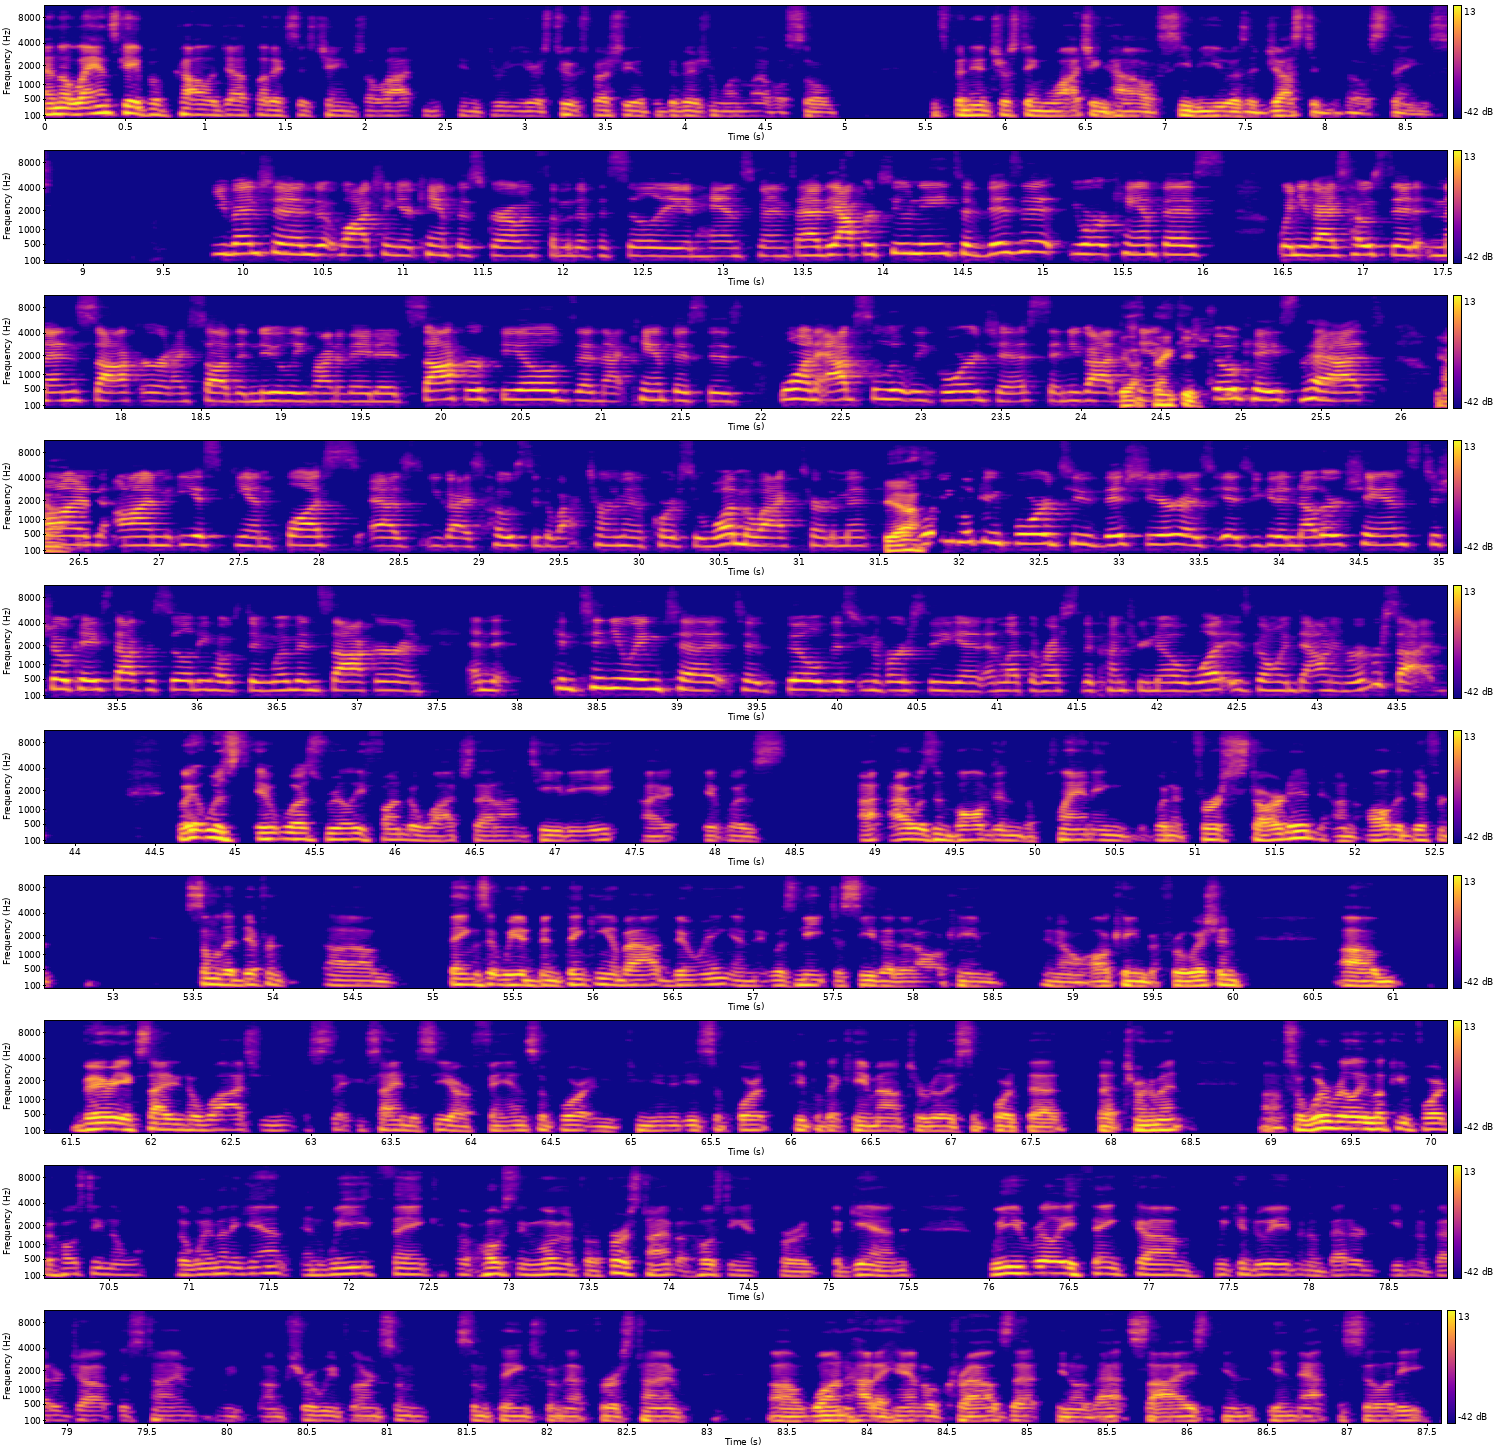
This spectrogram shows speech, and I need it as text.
And the landscape of college athletics has changed a lot in, in three years too, especially at the Division One level. So it's been interesting watching how CBU has adjusted to those things. You mentioned watching your campus grow and some of the facility enhancements. I had the opportunity to visit your campus when you guys hosted men's soccer and I saw the newly renovated soccer fields and that campus is one absolutely gorgeous and you got a yeah, chance to you. showcase that yeah. on on ESPN Plus as you guys hosted the WAC tournament. Of course, you won the WAC tournament. Yeah. What are you looking forward to this year as as you get another chance to showcase that facility hosting women's soccer and and continuing to to build this university and, and let the rest of the country know what is going down in Riverside? it was it was really fun to watch that on TV. I it was I, I, was involved in the planning when it first started on all the different some of the different um, things that we had been thinking about doing, and it was neat to see that it all came you know all came to fruition. Um, very exciting to watch and exciting to see our fan support and community support people that came out to really support that that tournament uh, so we're really looking forward to hosting the, the women again. And we think uh, hosting women for the first time, but hosting it for again, we really think um, we can do even a better, even a better job this time. We, I'm sure we've learned some, some things from that first time. Uh, one, how to handle crowds that, you know, that size in, in that facility.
